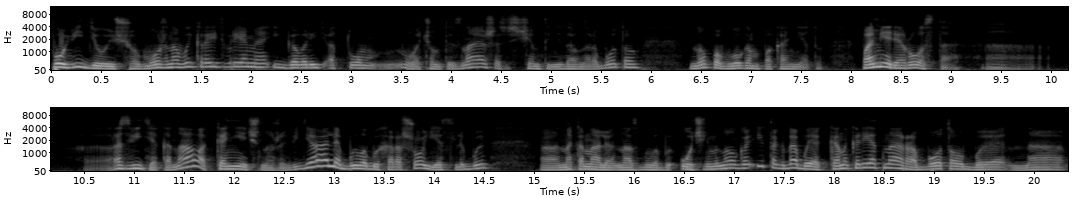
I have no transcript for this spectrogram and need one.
По видео еще можно выкроить время и говорить о том, ну, о чем ты знаешь, с чем ты недавно работал, но по блогам пока нету. По мере роста э, развития канала, конечно же, в идеале было бы хорошо, если бы э, на канале нас было бы очень много, и тогда бы я конкретно работал бы на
